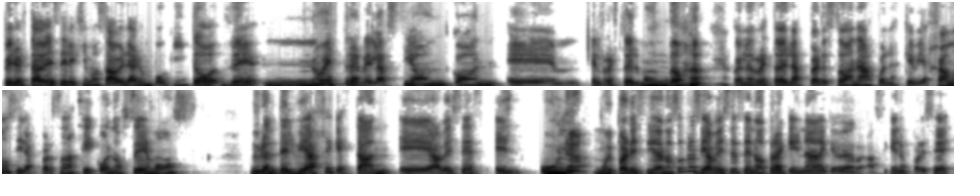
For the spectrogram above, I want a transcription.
pero esta vez elegimos hablar un poquito de nuestra relación con eh, el resto del mundo, con el resto de las personas con las que viajamos y las personas que conocemos durante el viaje que están a veces en una muy parecida a nosotros y a veces en otra que nada que ver. Así que nos parece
